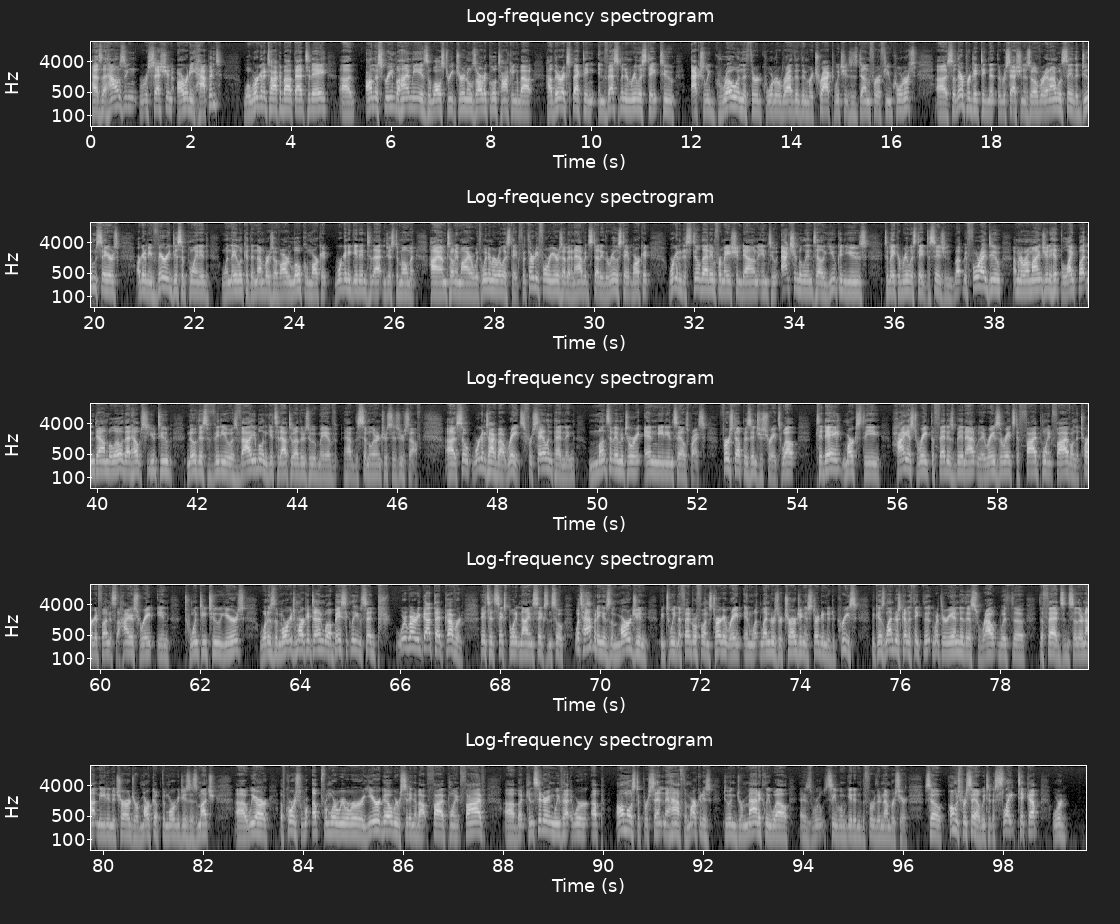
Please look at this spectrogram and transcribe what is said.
Has a housing recession already happened? Well, we're going to talk about that today. Uh, on the screen behind me is the Wall Street Journal's article talking about how they're expecting investment in real estate to actually grow in the third quarter rather than retract, which it has done for a few quarters. Uh, so they're predicting that the recession is over. And I will say the doomsayers are going to be very disappointed when they look at the numbers of our local market. We're going to get into that in just a moment. Hi, I'm Tony Meier with Windermere Real Estate. For 34 years, I've been an avid study of the real estate market. We're going to distill that information down into actionable intel you can use to make a real estate decision. But before I do, I'm going to remind you to hit the like button down below. That helps YouTube know this video is valuable and gets it out to others who may have, have the similar interests as yourself. Uh, so we're going to talk about rates for sale and pending months of inventory, and median sales price. First up is interest rates. Well, today marks the highest rate the Fed has been at, where they raised the rates to 5.5 on the target fund. It's the highest rate in 22 years. What has the mortgage market done? Well, basically, you said, we've already got that covered. It's at 6.96. And so what's happening is the margin between the federal funds target rate and what lenders are charging is starting to decrease because lenders kind of think that we're at the end of this route with the, the feds. And so they're not needing to charge or mark up the mortgages as much. Uh, we are, of course, up from where we were a year ago. We were sitting about 5.5. Uh, but considering we've had, we're up almost a percent and a half, the market is doing dramatically well, as we'll see when we get into the further numbers here. So homes for sale, we took a slight tick up. We're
